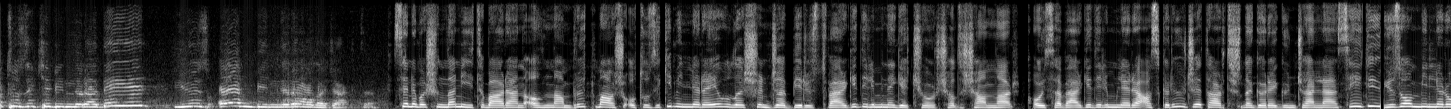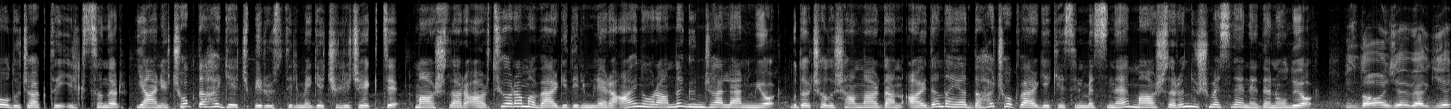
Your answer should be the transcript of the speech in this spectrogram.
32 bin lira değil 110 bin lira olacaktı. Sene başından itibaren alınan brüt maaş 32 bin liraya ulaşınca bir üst vergi dilimine geçiyor çalışanlar. Oysa vergi dilimleri asgari ücret artışına göre güncellenseydi 110 bin lira olacaktı ilk sınır. Yani çok daha geç bir üst dilime geçilecekti. Maaşlar artıyor ama vergi dilimleri aynı oranda güncellenmiyor. Bu da çalışanlardan aydan aya daha çok vergi kesilmesine, maaşların düşmesine neden oluyor. Biz daha önce vergiye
